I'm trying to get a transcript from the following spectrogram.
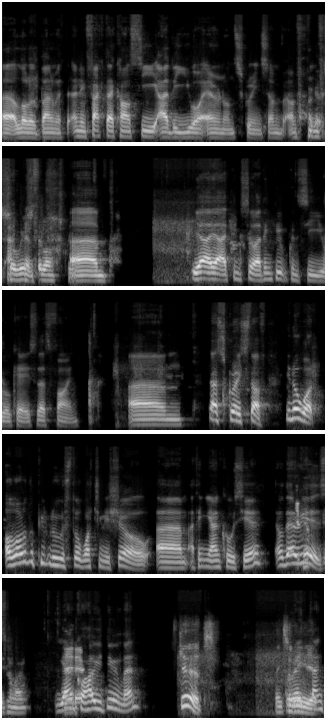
uh, a lot of the bandwidth. And in fact, I can't see either you or Erin on screen. So I'm. I'm Okay, so we're of- still on screen. um, yeah, yeah, I think so. I think people can see you okay, so that's fine. Um, that's great stuff. You know what? A lot of the people who are still watching the show, um, I think Janko's here. Oh, there he is. he's online. Janko, how you doing, man? Good. Thanks for being Great. here. Thank,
